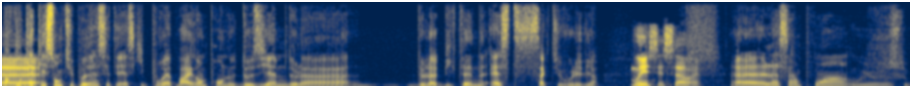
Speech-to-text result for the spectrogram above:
par contre, la euh, question que tu posais, c'était est-ce qu'il pourrait par exemple prendre le deuxième de la de la Big Ten Est? C'est ça que tu voulais dire? Oui, c'est ça, ouais. là, c'est un point où je suis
